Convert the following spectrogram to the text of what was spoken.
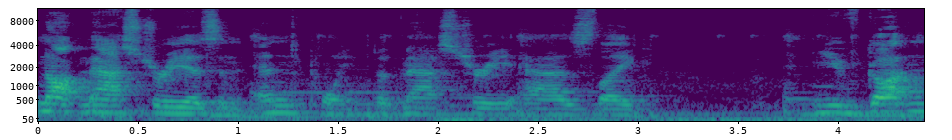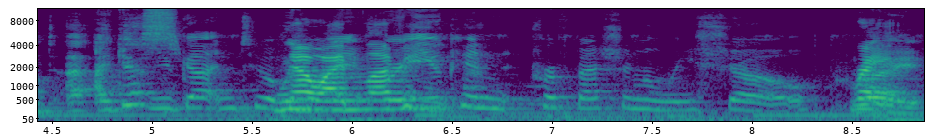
not mastery as an end point but mastery as like you've gotten. I, I guess You got into a No, point I'm where loving- you can professionally show. Right. Right.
